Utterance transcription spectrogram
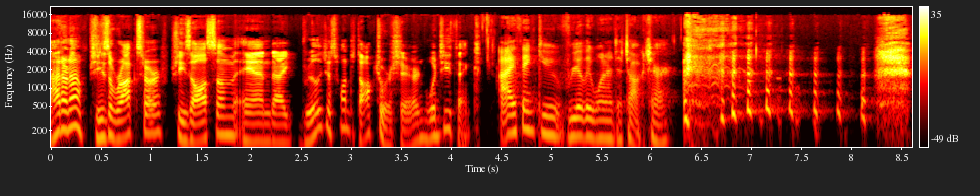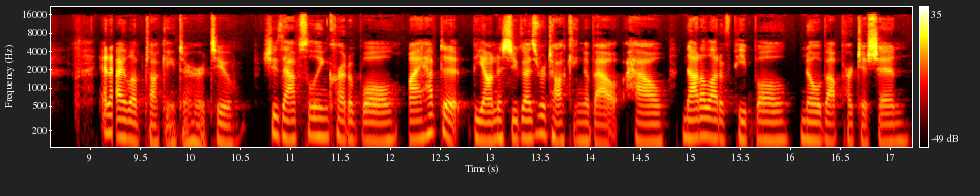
I don't know, she's a rock star. She's awesome. And I really just want to talk to her, Sharon. What do you think? I think you really wanted to talk to her. and I love talking to her too. She's absolutely incredible. I have to be honest, you guys were talking about how not a lot of people know about partition.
